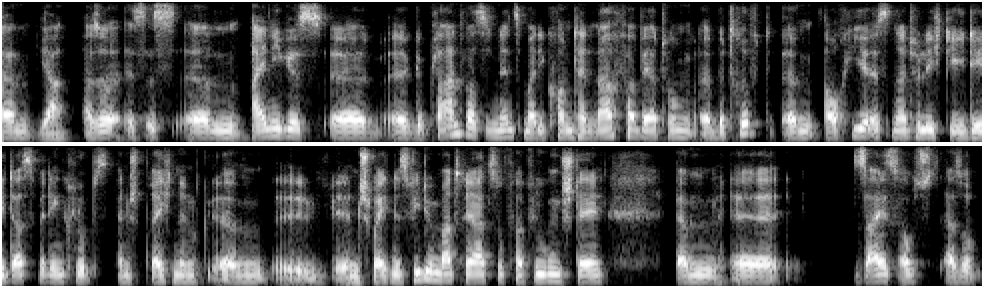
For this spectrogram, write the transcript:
Ähm, ja, also es ist ähm, einiges äh, äh, geplant, was ich nenne es mal die Content-Nachverwertung äh, betrifft. Ähm, auch hier ist natürlich die Idee, dass wir den Clubs entsprechenden, ähm, äh, entsprechendes Videomaterial zur Verfügung stellen. Ähm, äh, sei es, ob also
